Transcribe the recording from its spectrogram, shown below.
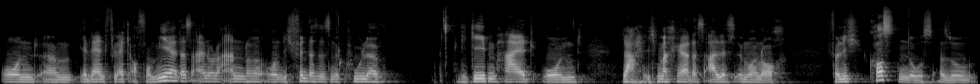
Und ähm, ihr lernt vielleicht auch von mir das ein oder andere. Und ich finde, das ist eine coole Gegebenheit. Und ja, ich mache ja das alles immer noch völlig kostenlos. Also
